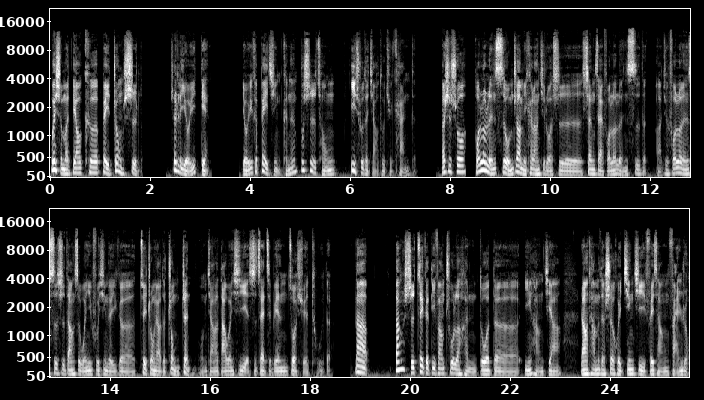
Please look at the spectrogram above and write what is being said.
为什么雕刻被重视了？这里有一点，有一个背景，可能不是从艺术的角度去看的，而是说佛罗伦斯。我们知道米开朗基罗是生在佛罗伦斯的啊，就佛罗伦斯是当时文艺复兴的一个最重要的重镇。我们讲到达文西也是在这边做学徒的。那当时这个地方出了很多的银行家。然后他们的社会经济非常繁荣，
